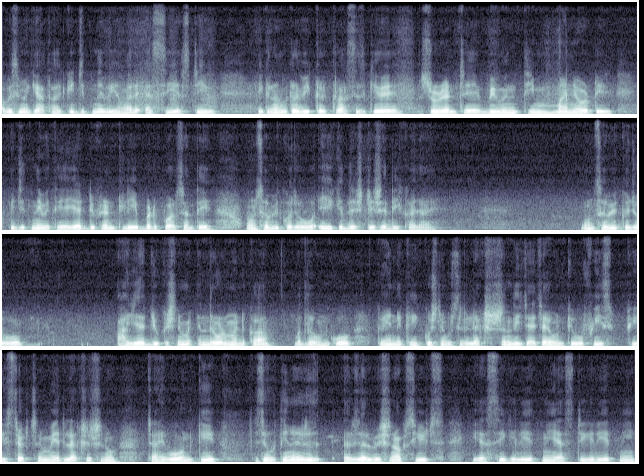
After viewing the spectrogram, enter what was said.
अब इसमें क्या था कि जितने भी हमारे S C S T economical weaker classes के स्टूडेंट थे विमेन थी माइनॉरिटी के जितने भी थे या डिफरेंटली एबल्ड पर्सन थे, उन सभी को जो वो एक ही दृष्टि से देखा जाए। उन सभी को जो हायर एजुकेशन में एनरोलमेंट का मतलब उनको कहीं ना कहीं कुछ ना कुछ रिलैक्सेशन दी जाए, चाहे उनकी वो फ़ीस फ़ीस स्ट्रक्चर में रिलैक्सेशन हो, चाहे वो उनकी जैसे होती है ना रिजर्वेशन ऑफ़ सीट्स कि एस के लिए इतनी एसटी के लिए इतनी,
